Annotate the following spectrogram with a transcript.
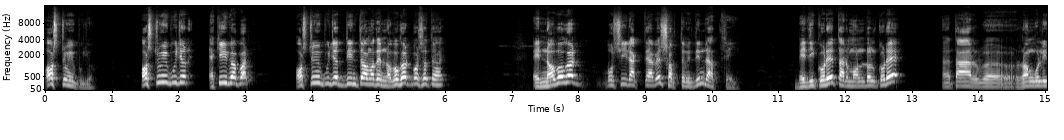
অষ্টমী পুজো। অষ্টমী পুজোর একই ব্যাপার, অষ্টমী পুজোর দিন তো আমাদের নবঘট বসাতে হয়। এই নবঘট বসিয়ে রাখতে হবে সপ্তমীর দিন রাত্রেই। বেদি করে, তার মণ্ডল করে তার রঙ্গোলি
